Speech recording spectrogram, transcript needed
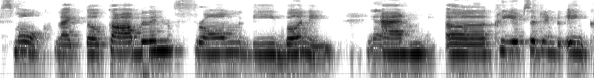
smoke like the carbon from the burning yeah. and uh, creates it into ink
